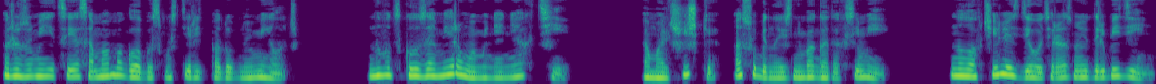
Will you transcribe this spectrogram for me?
Разумеется, я сама могла бы смастерить подобную мелочь. Но вот с глазомером у меня не ахти. А мальчишки, особенно из небогатых семей, наловчились делать разную дребедень,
